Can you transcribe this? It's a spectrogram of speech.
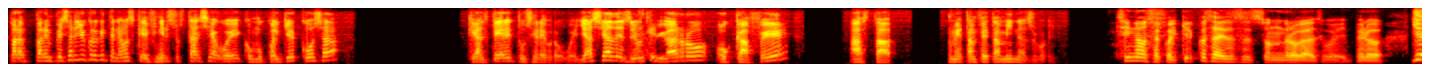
para, para empezar, yo creo que tenemos que definir sustancia, güey, como cualquier cosa que altere tu cerebro, güey. Ya sea desde Es un que- cigarro o café hasta metanfetaminas, güey. sí, no, o sea, cualquier cosa de esas son drogas, güey, pero... Yo-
